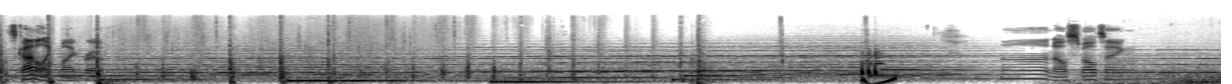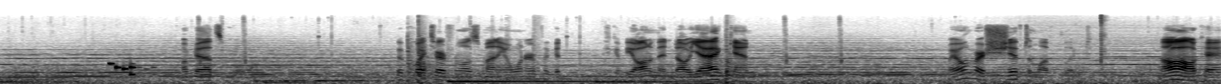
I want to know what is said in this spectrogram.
it's kind of like Minecraft. Uh, no smelting. Okay, that's cool. Been quite tired from all this mining. I wonder if I could, if it can be automated. Oh yeah, it can. Wait, wonder if I shift and left clicked. Oh, okay.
